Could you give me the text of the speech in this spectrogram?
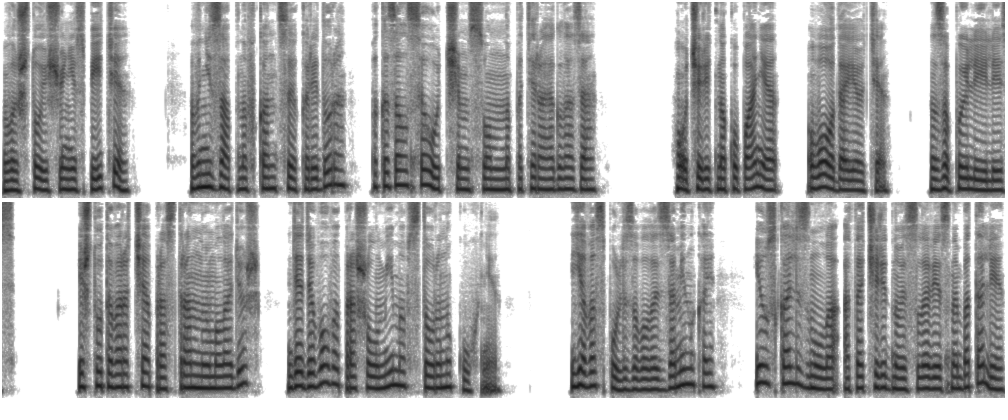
«Вы что, еще не спите?» Внезапно в конце коридора показался отчим, сонно потирая глаза. «Очередь на купание? Во даете!» Запылились. И что-то ворча про странную молодежь, дядя Вова прошел мимо в сторону кухни. Я воспользовалась заминкой и ускользнула от очередной словесной баталии,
